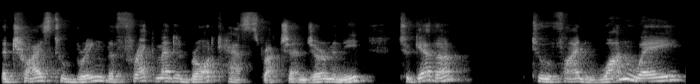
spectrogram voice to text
that tries to bring the fragmented broadcast structure in Germany together to find one way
